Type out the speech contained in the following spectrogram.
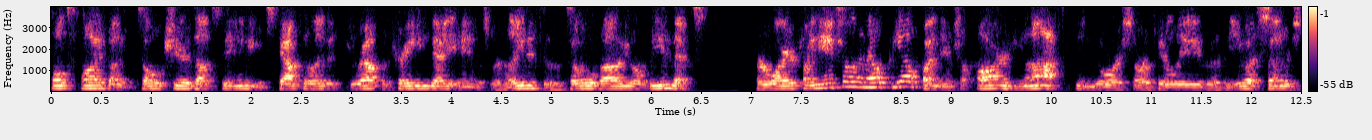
multiplied by the total shares outstanding is calculated throughout the trading day and is related to the total value of the index. Herweyer Financial and LPL Financial are not endorsed or affiliated with the U.S. Centers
